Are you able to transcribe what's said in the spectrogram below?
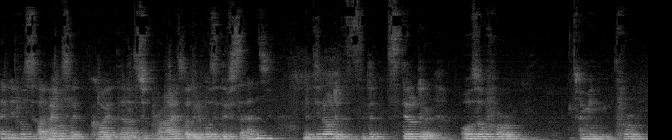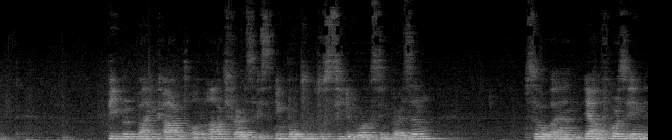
and it was I, I was like quite uh, surprised, but in a positive sense that you know that that still there also for I mean for people buying art on art fairs it's important to see the works in person. So um, yeah, of course, in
